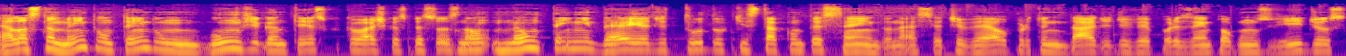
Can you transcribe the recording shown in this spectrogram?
Elas também estão tendo um boom gigantesco que eu acho que as pessoas não, não têm ideia de tudo o que está acontecendo, né? Se tiver a oportunidade de ver, por exemplo, alguns vídeos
